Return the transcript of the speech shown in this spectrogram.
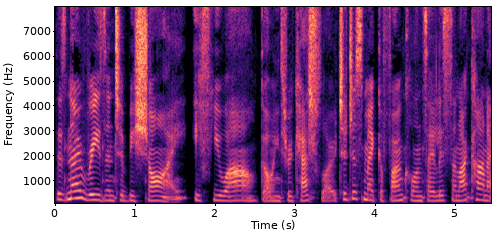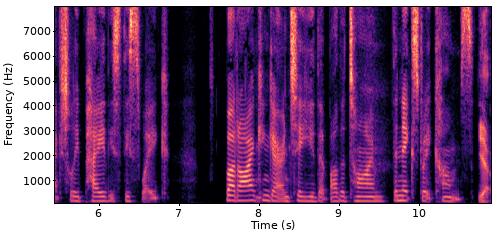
there's no reason to be shy if you are going through cash flow to just make a phone call and say, listen, I can't actually pay this this week, but I can guarantee you that by the time the next week comes, yeah.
